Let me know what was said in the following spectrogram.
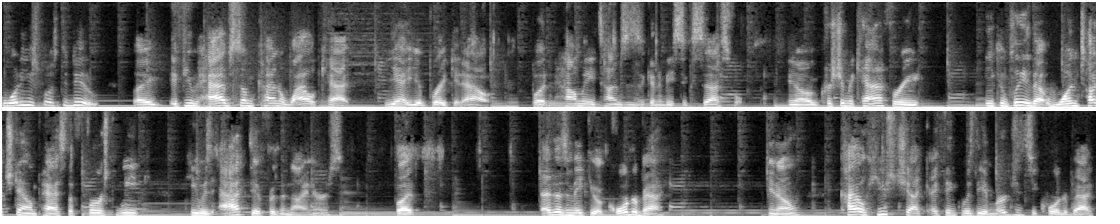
what are you supposed to do? Like, if you have some kind of wildcat, yeah, you break it out. But how many times is it going to be successful? You know, Christian McCaffrey, he completed that one touchdown pass the first week he was active for the Niners, but that doesn't make you a quarterback. You know, Kyle Juszczyk, I think, was the emergency quarterback.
